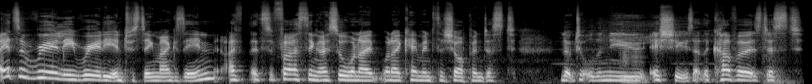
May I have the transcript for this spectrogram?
It's a really, really interesting magazine. I, it's the first thing I saw when I when I came into the shop and just looked at all the new mm. issues. Like the cover is just.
